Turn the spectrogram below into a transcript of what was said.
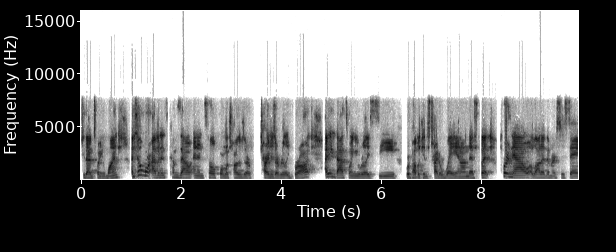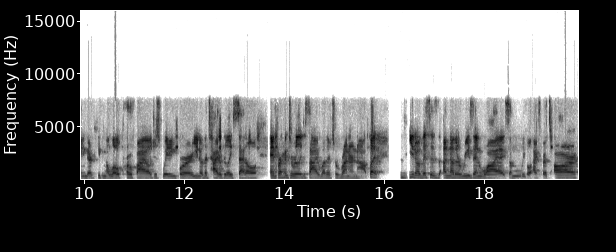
2021, until more evidence comes out and until formal charges are charges are really brought, I think that's when you really see Republicans try to weigh in on this. But for now, a lot of them are just saying they're keeping a low profile, just waiting for you know the tide to really settle and for him to really decide whether to run or not. But you know, this is another reason why some legal experts are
